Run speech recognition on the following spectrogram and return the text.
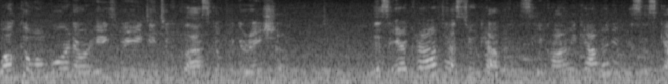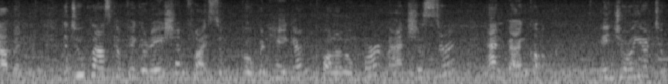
welcome on board our A382 class configuration. This aircraft has two cabins, economy cabin and business cabin. The two class configuration flies to Copenhagen, Kuala Lumpur, Manchester and Bangkok. Enjoy your tour.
